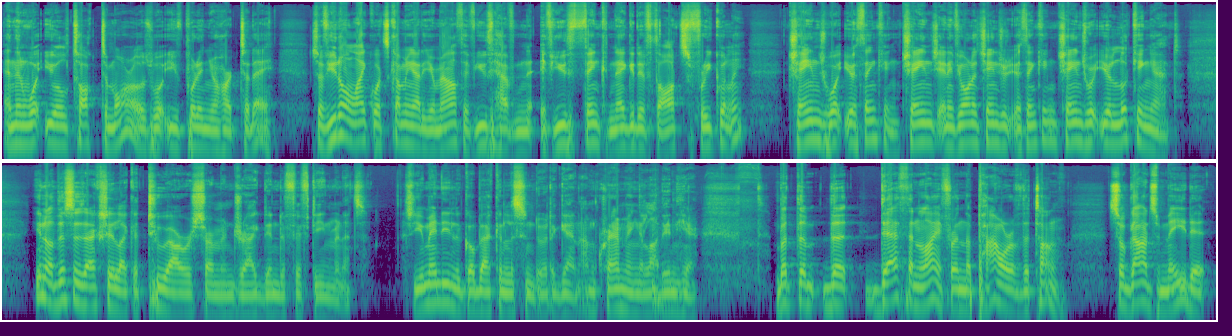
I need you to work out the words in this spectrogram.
And then what you'll talk tomorrow is what you've put in your heart today. So if you don't like what's coming out of your mouth, if you have if you think negative thoughts frequently, change what you're thinking. Change and if you want to change what you're thinking, change what you're looking at. You know, this is actually like a 2-hour sermon dragged into 15 minutes. So you may need to go back and listen to it again. I'm cramming a lot in here. But the, the death and life are in the power of the tongue. So God's made it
